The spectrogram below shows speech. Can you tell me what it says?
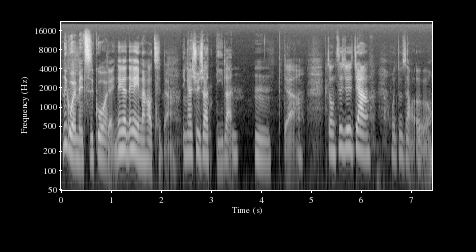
那个我也没吃过哎。对，那个那个也蛮好吃的啊。应该去一下宜兰。嗯，对啊。总之就是这样。我肚子好饿哦。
